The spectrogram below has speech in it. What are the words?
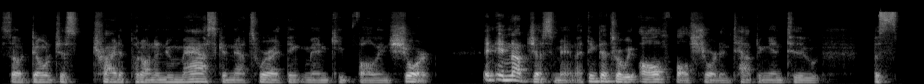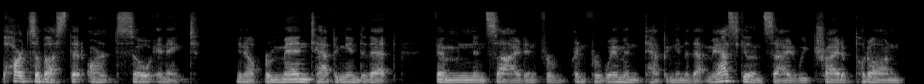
So don't just try to put on a new mask. And that's where I think men keep falling short. And, and not just men. I think that's where we all fall short in tapping into the parts of us that aren't so innate. You know, for men tapping into that feminine side and for and for women tapping into that masculine side, we try to put on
